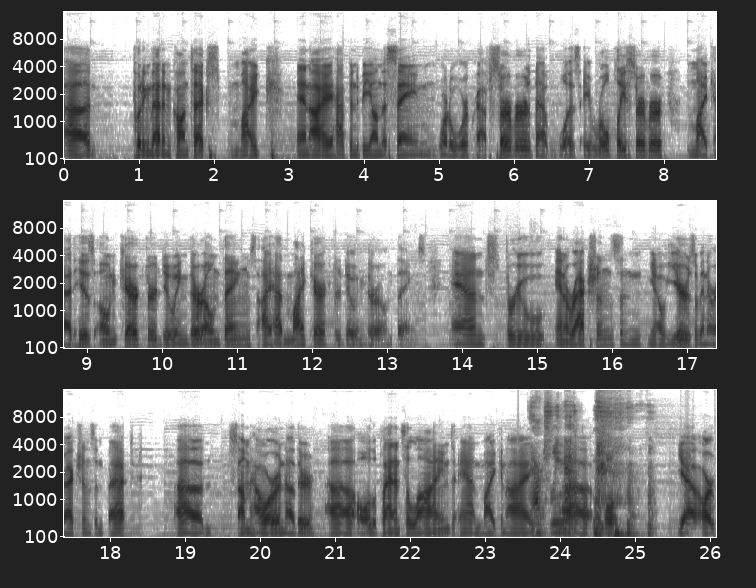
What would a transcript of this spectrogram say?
uh, putting that in context, Mike and I happen to be on the same World of Warcraft server that was a roleplay server. Mike had his own character doing their own things. I had my character doing their own things. And through interactions and, you know, years of interactions, in fact, uh, somehow or another, uh, all the planets aligned, and Mike and I Actually met. uh, well, yeah, our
